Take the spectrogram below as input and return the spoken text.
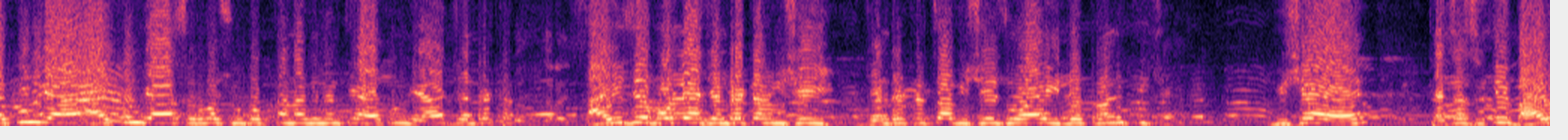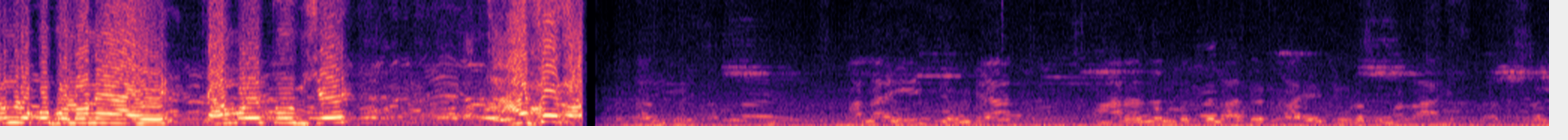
ऐकून घ्या ऐकून घ्या. सर्व शिवभक्तांना विनंती आहे ऐकून घ्या. जनरेटर ताई जे बोलले जनरेटर विषयी. जनरेटरचा विषय जो आहे इलेक्ट्रॉनिक विषय. विषय आहे. त्याच्यासाठी बाहेरून लोक बोलवणे आहे. त्यामुळे तो विषय आजच मलाही तेवढ्या महाराजांबद्दल आदर आहे जेवढं तुम्हाला आहे. पण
